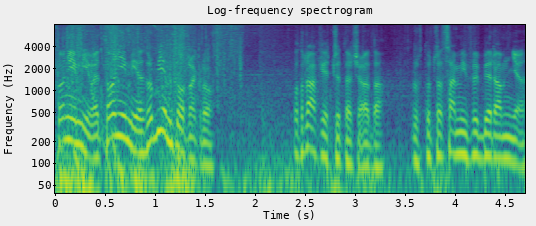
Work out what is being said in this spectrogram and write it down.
To niemiłe, to niemiłe. Zrobiłem to, Jagro. Potrafię czytać Ada. Po prostu czasami wybiera mnie.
